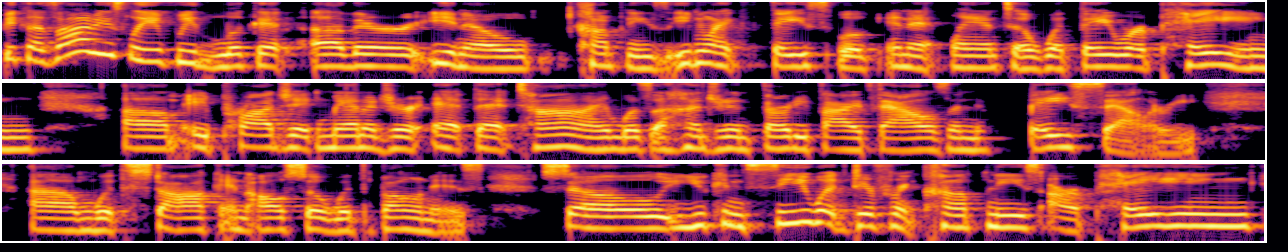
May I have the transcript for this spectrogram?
Because obviously, if we look at other, you know, companies, even like Facebook in Atlanta, what they were paying um, a project manager at that time was 135,000 base salary um, with stock and also with bonus. So you can see what different companies are paying,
